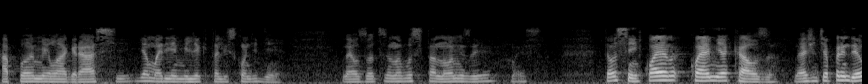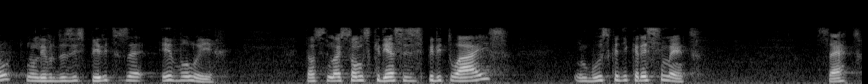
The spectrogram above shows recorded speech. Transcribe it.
a Pamela, a Grace e a Maria Emília que está ali escondidinha. Né, os outros eu não vou citar nomes aí, mas... Então assim, qual é, qual é a minha causa? Né, a gente aprendeu no livro dos Espíritos é evoluir. Então se nós somos crianças espirituais em busca de crescimento. Certo?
